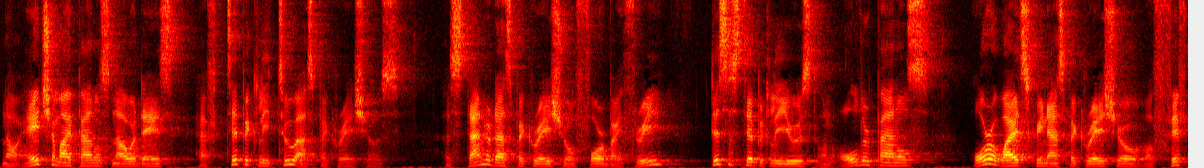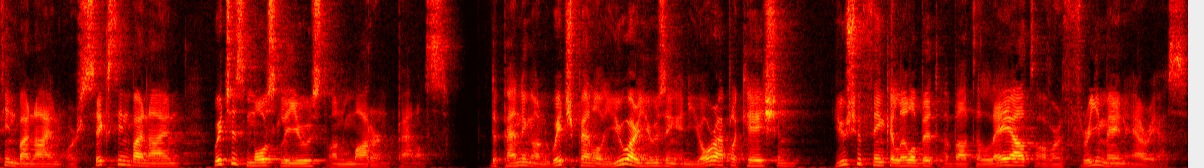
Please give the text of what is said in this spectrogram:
Now HMI panels nowadays have typically two aspect ratios. A standard aspect ratio of 4 by 3, this is typically used on older panels, or a widescreen aspect ratio of 15 by 9 or 16 by 9, which is mostly used on modern panels. Depending on which panel you are using in your application, you should think a little bit about the layout of our three main areas.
